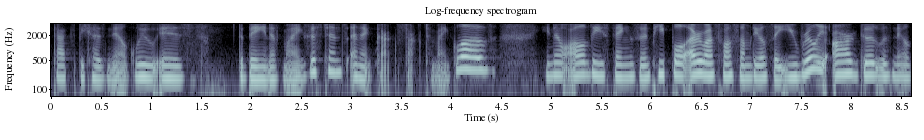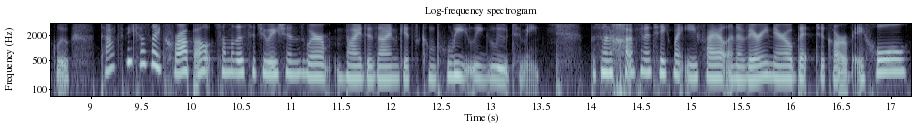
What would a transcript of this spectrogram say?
That's because nail glue is the bane of my existence and it got stuck to my glove you know, all of these things. When people, every once in a while, somebody will say, You really are good with nail glue. That's because I crop out some of the situations where my design gets completely glued to me. But so now I'm going to take my e file and a very narrow bit to carve a hole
